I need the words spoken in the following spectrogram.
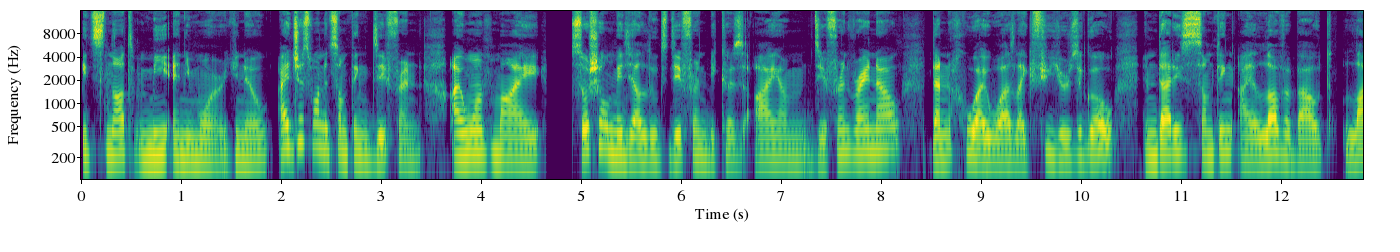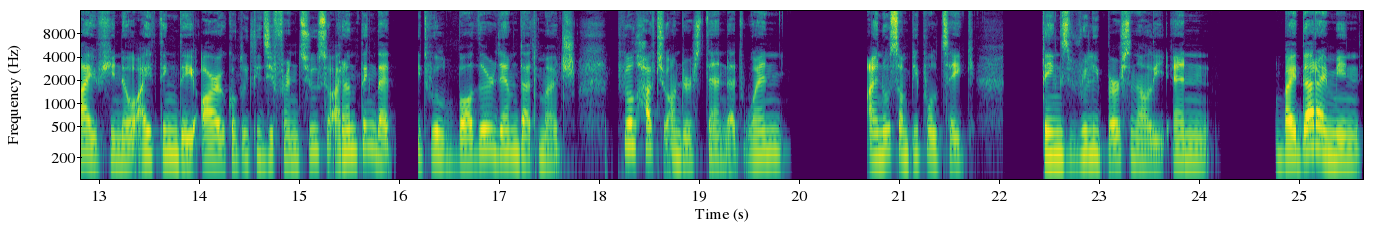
it's not me anymore you know? I just wanted something different. I want my social media looks different because I am different right now than who I was like a few years ago. And that is something I love about life. You know, I think they are completely different too. So I don't think that it will bother them that much. People have to understand that when I know some people take things really personally. And by that, I mean,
